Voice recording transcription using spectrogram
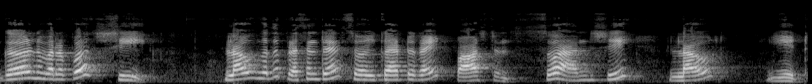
கேர்ள்னு வரப்போ ஷீ லவ்ங்கிறது present tense so you got to write past tense so and she love it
